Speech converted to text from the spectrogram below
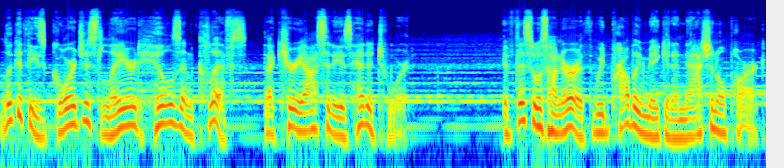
Look at these gorgeous layered hills and cliffs that Curiosity is headed toward. If this was on Earth, we'd probably make it a national park.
